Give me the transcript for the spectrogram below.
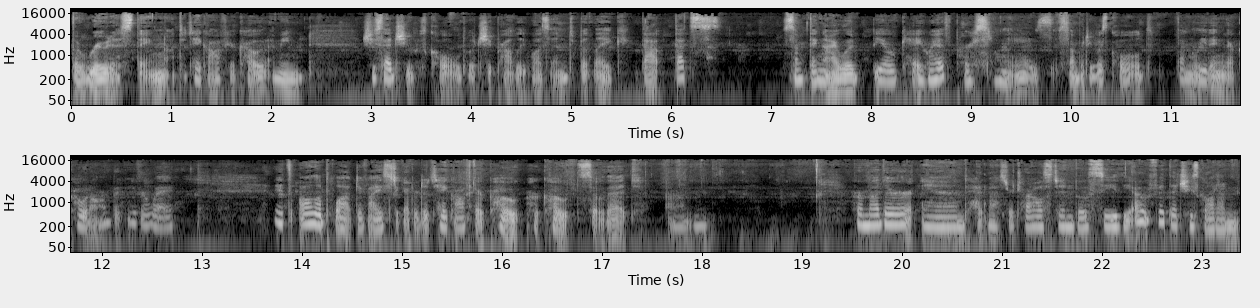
the rudest thing not to take off your coat. I mean, she said she was cold, which she probably wasn't, but like that that's something I would be okay with personally is if somebody was cold, them leaving their coat on, but either way, it's all a plot device to get her to take off their coat, her coat, so that um, her mother and Headmaster Charleston both see the outfit that she's got on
